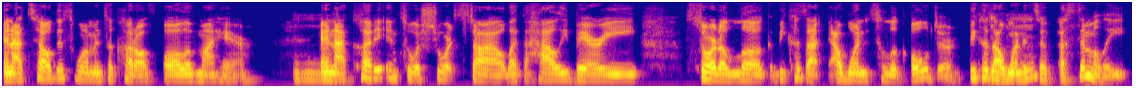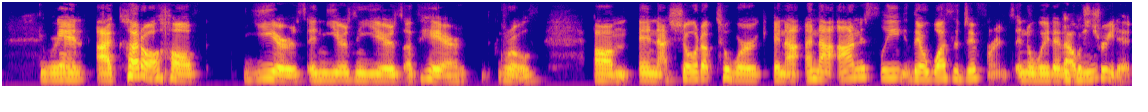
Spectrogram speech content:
and I tell this woman to cut off all of my hair. Mm-hmm. And I cut it into a short style, like a Halle Berry sort of look, because I, I wanted to look older, because mm-hmm. I wanted mm-hmm. to assimilate. And I cut off years and years and years of hair growth. Um, and I showed up to work, and I and I honestly there was a difference in the way that mm-hmm. I was mm-hmm. treated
